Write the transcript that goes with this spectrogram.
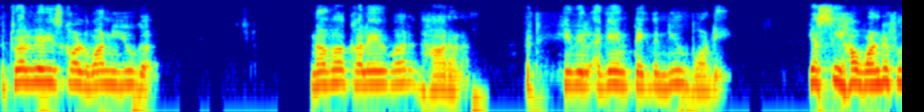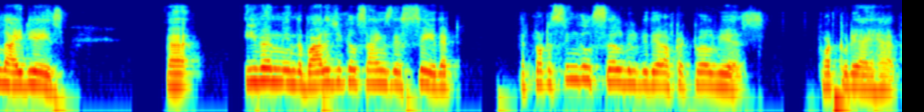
The 12 year is called one yuga. Nava Kalevar Dharana. That he will again take the new body. Just see how wonderful the idea is. Uh, even in the biological science, they say that, that not a single cell will be there after 12 years. What today I have,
